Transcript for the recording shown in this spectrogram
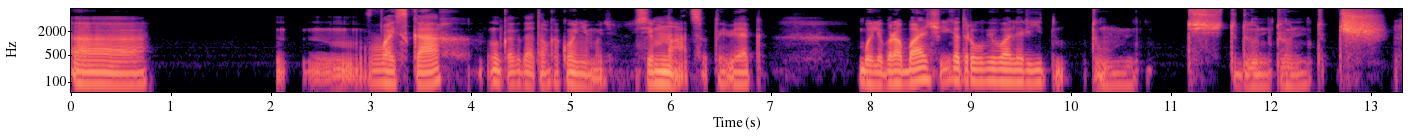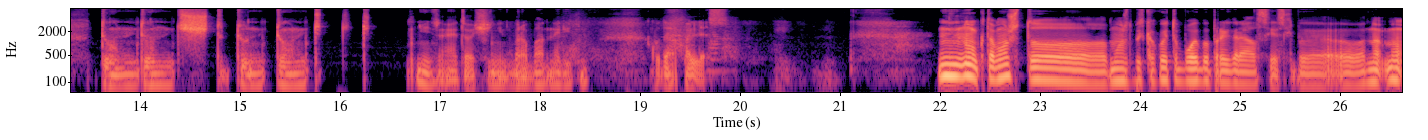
э, в войсках, ну, когда там какой-нибудь 17 век, были барабанщики, которые убивали ритм. Тум, тш, тудун, тун, тш, тун, тун, тун, тун. Не знаю, это вообще не барабанный ритм. Куда я полез? Ну, к тому, что, может быть, какой-то бой бы проигрался, если бы... э, ну, ну,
